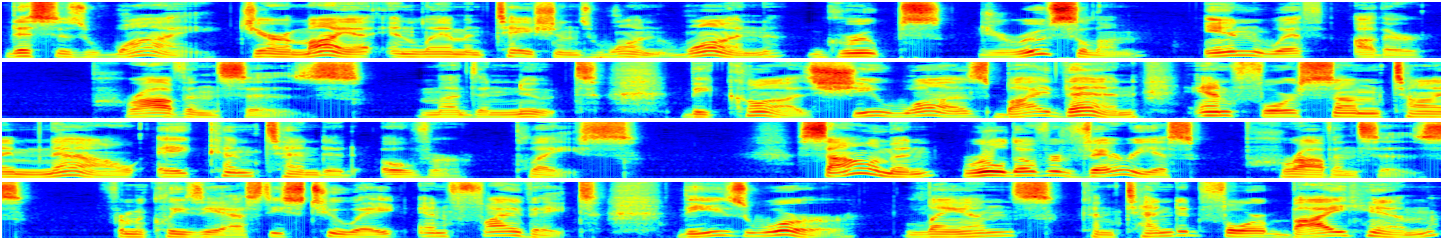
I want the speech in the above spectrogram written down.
This is why Jeremiah in Lamentations 1 1 groups Jerusalem in with other provinces. Madanut, because she was by then and for some time now a contended over place. Solomon ruled over various provinces. From Ecclesiastes 2.8 and 5.8. These were lands contended for by him,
